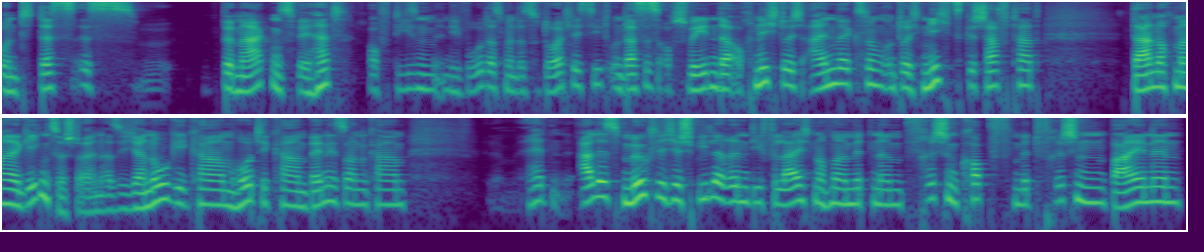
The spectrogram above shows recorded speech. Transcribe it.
Und das ist bemerkenswert auf diesem Niveau, dass man das so deutlich sieht und dass es auch Schweden da auch nicht durch Einwechslung und durch nichts geschafft hat, da nochmal gegenzusteuern. Also Janogi kam, Hote kam, Benison kam, hätten alles mögliche Spielerinnen, die vielleicht nochmal mit einem frischen Kopf, mit frischen Beinen,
